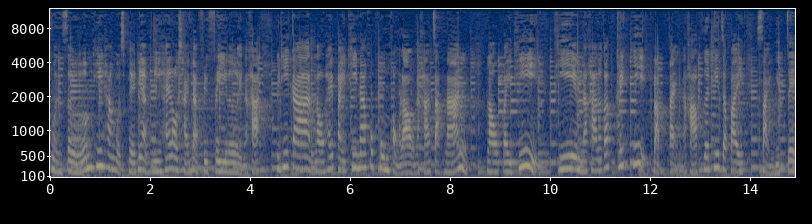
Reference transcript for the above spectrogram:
ส่วนเสริมที่ทาง WordPress เนี่ยมีให้เราใช้แบบฟรีๆเลยนะคะ วิธีการเราให้ไปที่หน้าควบคุมของเรานะคะ จากนั้นเราไปที่ทีมนะคะ แล้วก็คลิกที่ปรับแต่งนะคะ เพื่อที่จะไปใส่วิดเจ็ต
